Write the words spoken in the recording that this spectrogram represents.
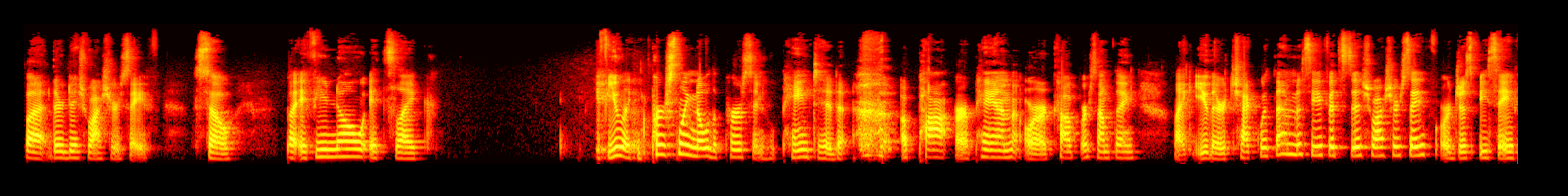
but they're dishwasher safe. So, but if you know it's like if you like personally know the person who painted a pot or a pan or a cup or something, like either check with them to see if it's dishwasher safe or just be safe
